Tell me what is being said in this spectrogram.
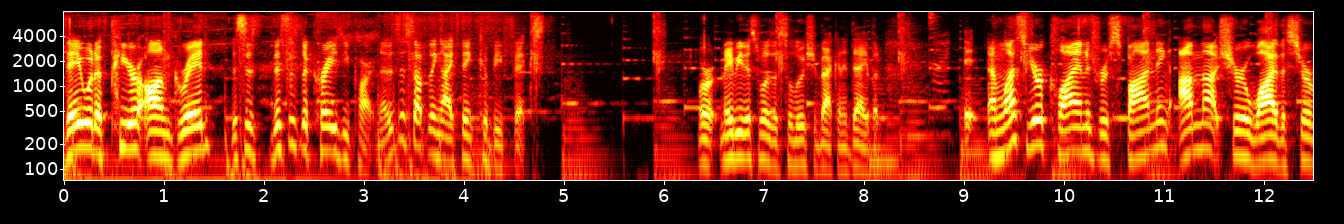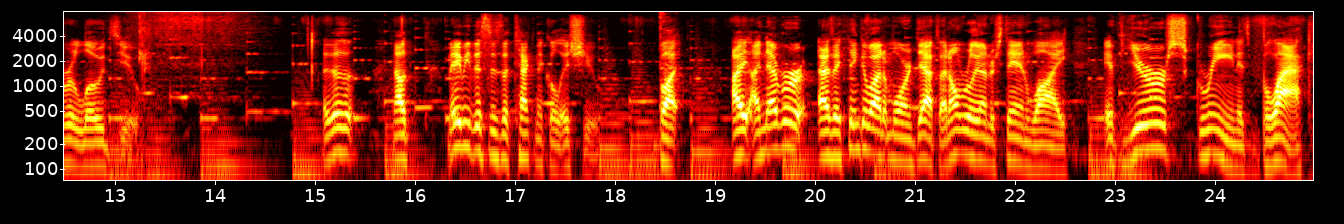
They would appear on grid. This is this is the crazy part. Now this is something I think could be fixed. Or maybe this was a solution back in the day, but it, unless your client is responding, I'm not sure why the server loads you. Now, maybe this is a technical issue, but I, I never, as I think about it more in depth, I don't really understand why, if your screen is black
